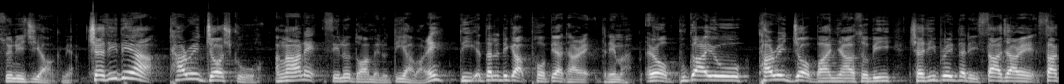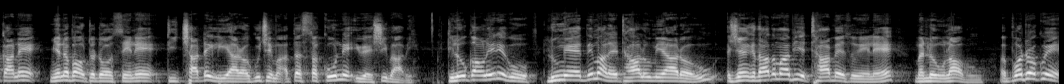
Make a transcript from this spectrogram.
ဆွေးနွေးကြည့်အောင်ခင်ဗျ Chelsea တင်းက Tariq George ကိုအငားနဲ့ဆေလွတ်သွားမယ်လို့သိရပါတယ်ဒီ Athletic ကဖော်ပြထားတဲ့သတင်းမှာအဲ့တော့ Bukayo Tariq George ဘာညာဆိုပြီး Chelsea ပြည်သက်တွေစကြတဲ့စာကာနဲ့မျက်နှာပေါက်တော်တော်ဆင်တဲ့ဒီ chart လေးကတော့အခုချိန်မှာအသက်16နှစ်အရွယ်ရှိပါပြီဒီလိုကောင်လေးတွေကိုလူငယ်အသင်းမှလည်းထားလို့မရတော့ဘူးအရန်ကစားသမားဖြစ်ထားမယ်ဆိုရင်လည်းမလုံလောက်ဘူးပေါ်တော့ခွင့်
